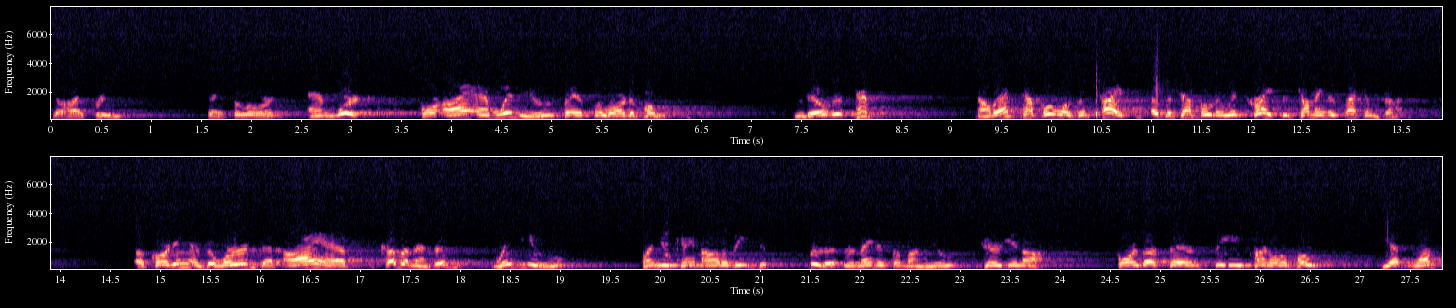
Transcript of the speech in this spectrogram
the high priest, saith the Lord, and work, for I am with you, saith the Lord of hosts, and build this temple. Now that temple was a type of the temple to which Christ is coming the second time. According as the word that I have covenanted with you when you came out of Egypt, Spirit remaineth among you, fear ye not. For thus says the Eternal of hosts, yet once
